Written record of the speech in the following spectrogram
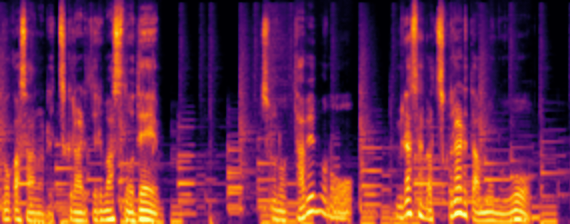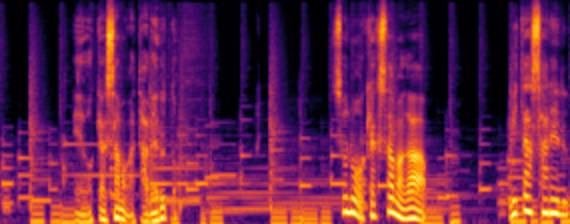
農家さんなどで作られてますので、その食べ物を、皆さんが作られたものを、えお客様が食べると。そのお客様が満たされる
